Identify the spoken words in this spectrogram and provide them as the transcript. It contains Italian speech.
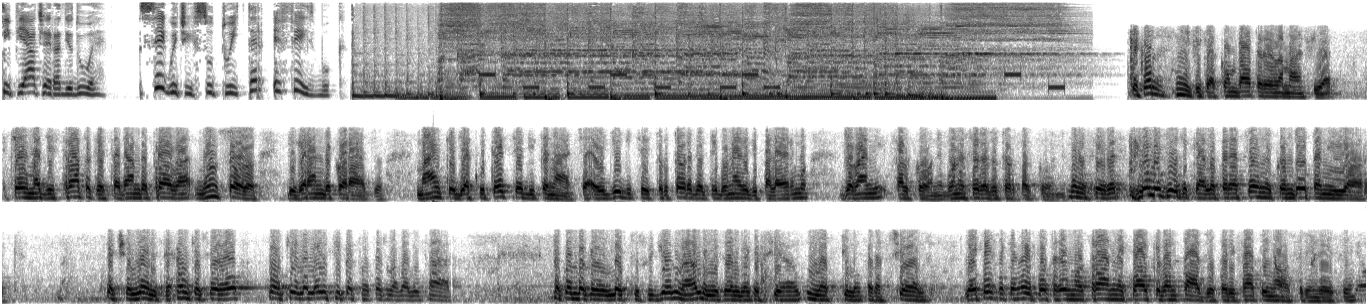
Ti piace Radio 2? Seguici su Twitter e Facebook. Che cosa significa combattere la mafia? C'è un magistrato che sta dando prova non solo di grande coraggio, ma anche di acutezza e di tenacia. È il giudice istruttore del Tribunale di Palermo, Giovanni Falcone. Buonasera, dottor Falcone. Buonasera. Come giudica l'operazione condotta a New York? Eccellente, anche se ho pochi elementi per poterla valutare. Da quello che ho letto sui giornali mi sembra che sia un'ottima operazione. Lei pensa che noi potremmo trarne qualche vantaggio per i fatti nostri, invece?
